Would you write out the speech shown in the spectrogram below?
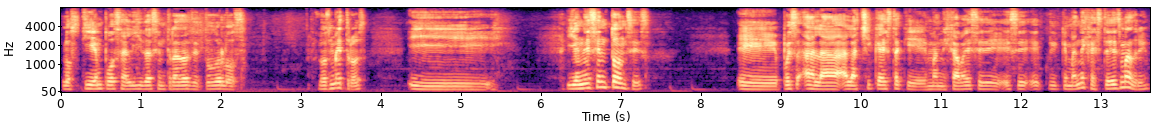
los tiempos, salidas, entradas de todos los, los metros. Y, y en ese entonces, eh, pues a la, a la, chica esta que manejaba ese, ese, eh, que maneja este desmadre,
